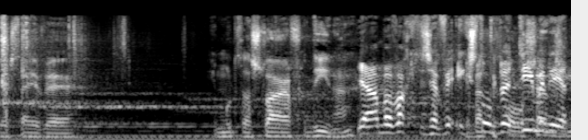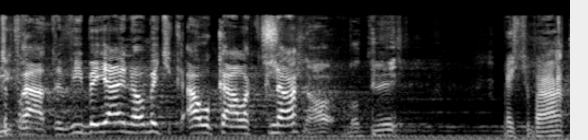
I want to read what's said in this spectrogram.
Eerst even... Je moet het als het ware verdienen? Ja, maar wacht eens even. Ik stond met die meneer te praten. Wie ben jij nou met je oude kale knar? Nou, wat u... Met je baard.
